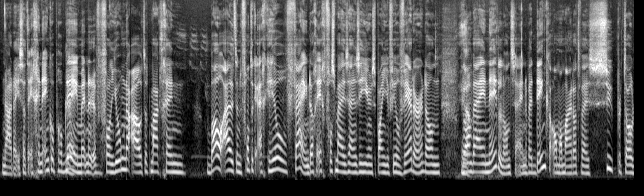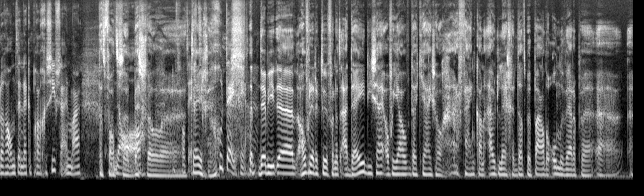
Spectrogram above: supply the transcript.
nou, daar is dat echt geen enkel probleem. Nee. En van jong naar oud, dat maakt geen bal uit. En dat vond ik eigenlijk heel fijn. Ik dacht echt, volgens mij zijn ze hier in Spanje veel verder dan, dan wij in Nederland zijn. Wij denken allemaal maar dat wij super tolerant en lekker progressief zijn. Maar dat valt nou, best wel uh, tegen. Goed tegen. Ja. Debbie, de hoofdredacteur van het AD, die zei over jou dat jij zo haarfijn kan uitleggen dat bepaalde onderwerpen uh, uh,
